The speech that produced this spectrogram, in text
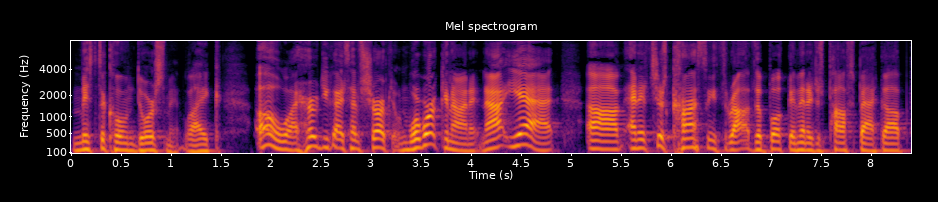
mystical endorsement, like, oh, I heard you guys have Sharpton. We're working on it, not yet. Um, and it's just constantly throughout the book, and then it just pops back up.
